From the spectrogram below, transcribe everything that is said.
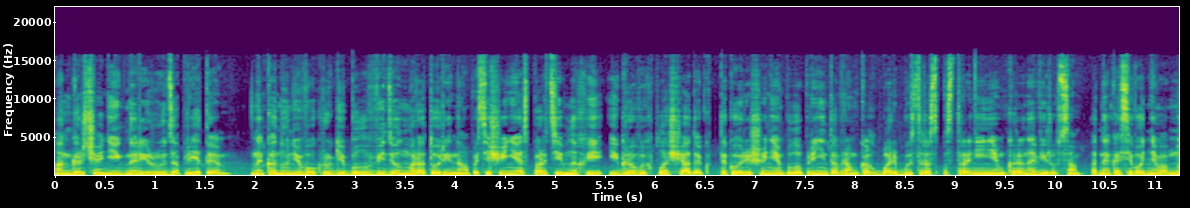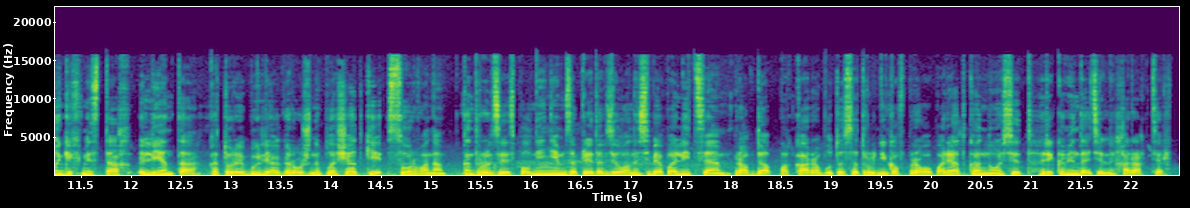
Ангарчане игнорируют запреты. Накануне в округе был введен мораторий на посещение спортивных и игровых площадок. Такое решение было принято в рамках борьбы с распространением коронавируса. Однако сегодня во многих местах лента, которой были огорожены площадки, сорвана. Контроль за исполнением запрета взяла на себя полиция. Правда, пока работа сотрудников правопорядка носит рекомендательный характер.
